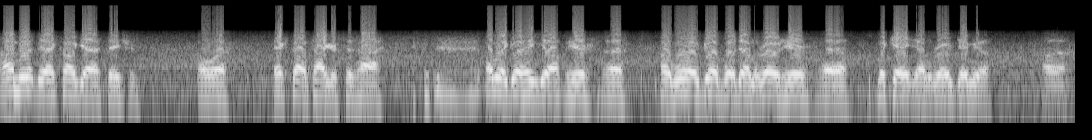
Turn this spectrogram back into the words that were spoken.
I'm here at the Exxon gas station. Oh, uh, Exxon Tiger says hi. I'm to go ahead and get off of here. Uh, one good boy down the road here. Uh, mechanic down the road gave me a, a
